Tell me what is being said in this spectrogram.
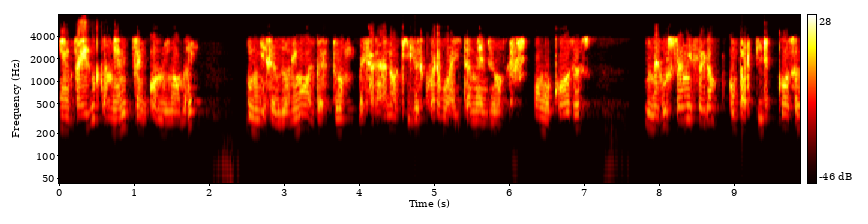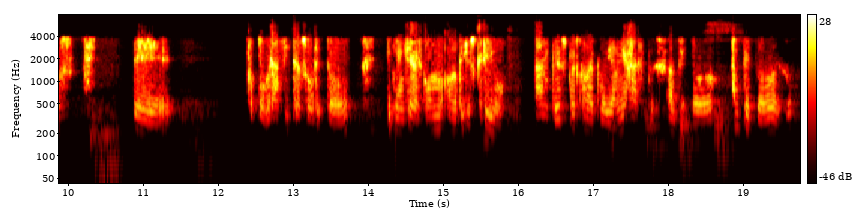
En Facebook también con mi nombre, en mi seudónimo Alberto Bejarano, Aquiles Cuervo, ahí también yo pongo cosas. Me gusta en Instagram compartir cosas eh, fotográficas sobre todo, que tienen que ver con, lo que yo escribo. Antes, pues cuando podía viajar, pues ante todo, ante todo eso,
